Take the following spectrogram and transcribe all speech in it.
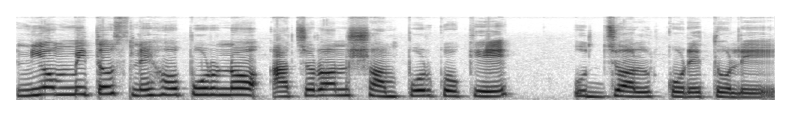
নিয়মিত স্নেহপূর্ণ আচরণ সম্পর্ককে উজ্জ্বল করে তোলে।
